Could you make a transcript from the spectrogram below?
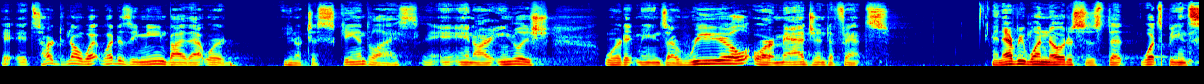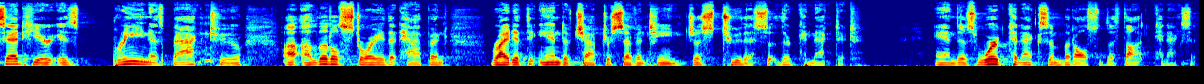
it, it's hard to know what, what does he mean by that word, you know, to scandalize. In, our English word, it means a real or imagined offense. And everyone notices that what's being said here is bringing us back to a, a, little story that happened right at the end of chapter 17, just to this. So they're connected. And this word connects them, but also the thought connects it.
